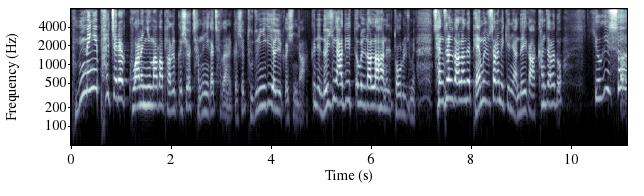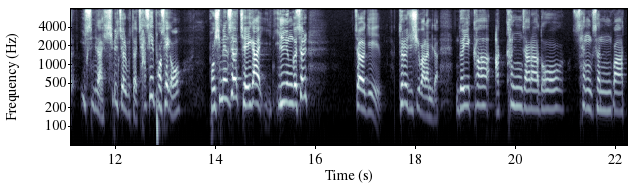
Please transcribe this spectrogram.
분명히 8절에 구하는 이마다 받을 것이요 찾는 이가 찾아낼 것이요 두드리는 이게 열릴 것이니라. 근데 너희 중에 아들이 떡을 달라 하는데 돌을 주면 생선을 달라는데 뱀을 줄 사람이 있겠냐? 너희가 악한 자라도 여기서 있습니다. 11절부터 자세히 보세요. 보시면서 저희가 읽는 것을 저기 들어주시기 바랍니다 너희가 악한 자라도 생선과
